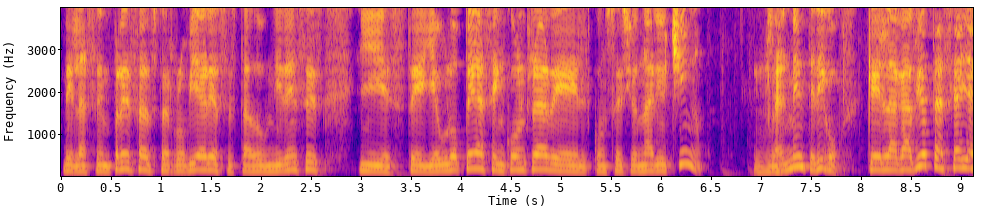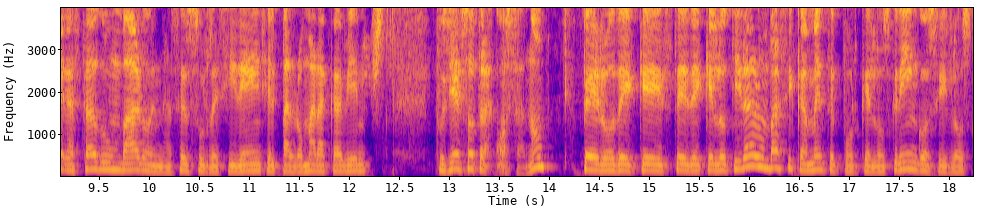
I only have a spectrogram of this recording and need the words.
de las empresas ferroviarias estadounidenses y, este, y europeas en contra del concesionario chino. Realmente, digo, que la gaviota se haya gastado un varo en hacer su residencia, el palomar acá bien, pues ya es otra cosa, ¿no? Pero de que este, de que lo tiraron básicamente porque los gringos y los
